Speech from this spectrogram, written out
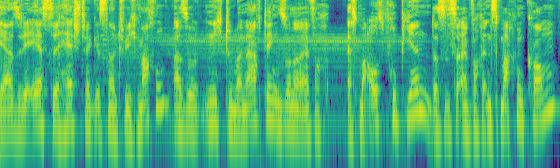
Ja, also der erste Hashtag ist natürlich machen. Also nicht drüber nachdenken, sondern einfach erstmal ausprobieren. Das ist einfach ins Machen kommen.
